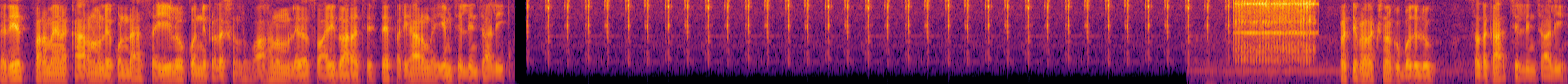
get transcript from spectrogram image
శరీరపరమైన కారణం లేకుండా సయ్యిలో కొన్ని ప్రదక్షిణలు వాహనం లేదా స్వారీ ద్వారా చేస్తే పరిహారంగా ఏం చెల్లించాలి? ప్రతి ప్రదక్షిణకు బదులు సదకా చెల్లించాలి.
